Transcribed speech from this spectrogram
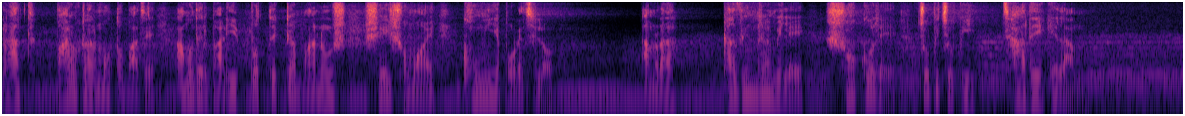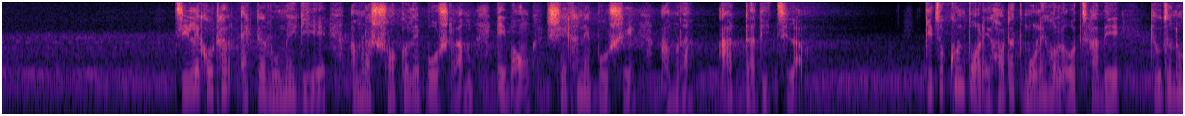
রাত বারোটার মতো বাজে। আমাদের বাড়ির প্রত্যেকটা মানুষ সেই সময় ঘুমিয়ে পড়েছিল। আমরা কাজিনরা মিলে সকলে চুপি চুপি ছাদে গেলাম। চিলেকোঠার একটা রুমে গিয়ে আমরা সকলে বসলাম এবং সেখানে বসে আমরা আড্ডা দিচ্ছিলাম। কিছুক্ষণ পরে হঠাৎ মনে হলো ছাদে কেউ যেন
